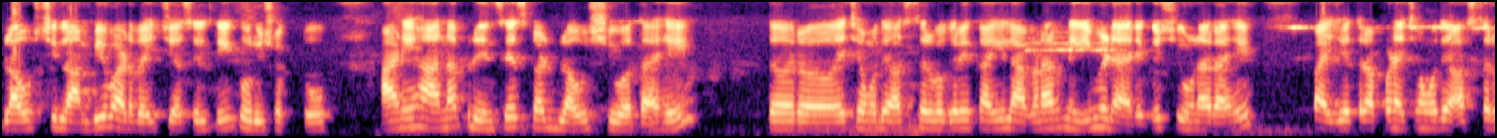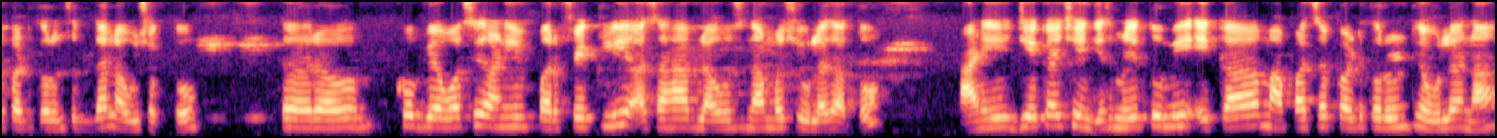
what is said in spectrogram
ब्लाऊजची लांबी वाढवायची असेल ते करू शकतो. आणि हा ना प्रिन्सेस कट ब्लाऊज शिवत आहे. तर याच्यामध्ये अस्तर वगैरे काही लागणार नाही मी डायरेक्टच शिवणार आहे. पाहिजे तर आपण याच्यामध्ये अस्तर कट करून सुद्धा लावू शकतो. तर खूप व्यवस्थित आणि परफेक्टली असा हा ब्लाऊज ना मग शिवला जातो. आणि जे काही चेंजेस म्हणजे तुम्ही एका मापाचं कट करून ठेवलं ना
